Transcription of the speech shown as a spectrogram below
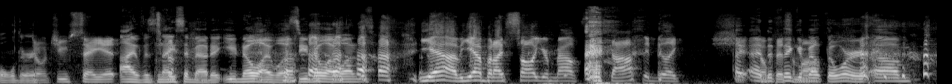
older. Don't you say it. I was nice about it. You know I was. You know I wanted. yeah, yeah, but I saw your mouth stop and be like, I shit. had don't to think about off. the word. Um,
